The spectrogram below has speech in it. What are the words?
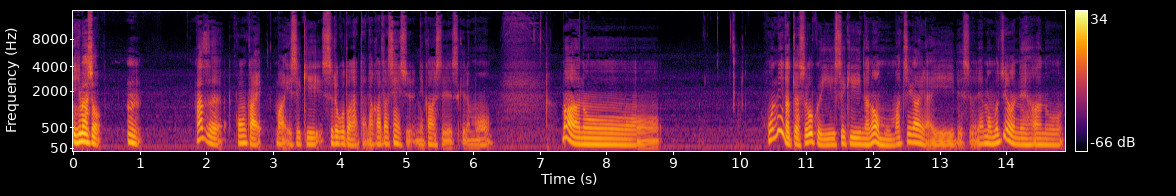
行きましょう。うん。まず、今回、まあ移籍することになった中田選手に関してですけども、まああのー、本人にとってはすごくいい移籍なのはもう間違いないですよね。まあもちろんね、あの、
